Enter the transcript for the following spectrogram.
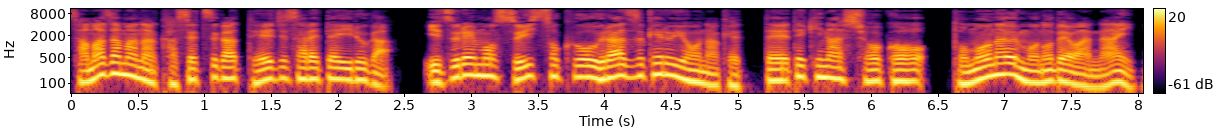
様々な仮説が提示されているが、いずれも推測を裏付けるような決定的な証拠を伴うものではない。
